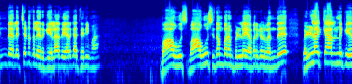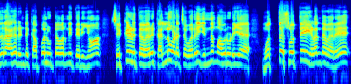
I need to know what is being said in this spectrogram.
எந்த லட்சணத்தில் இருக்குது எல்லாத்தையும் யாருக்கா தெரியுமா? வாவு வாவு சிதம்பரம் பிள்ளை அவர்கள் வந்து வெள்ளைக்காரனுக்கு எதிராக ரெண்டு கப்பல் விட்டவர்னு தெரியும். செக்கு இழுத்தவர் கல்லு உடைச்சவர் இன்னும் அவருடைய மொத்த சொத்தை இழந்தவர்.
